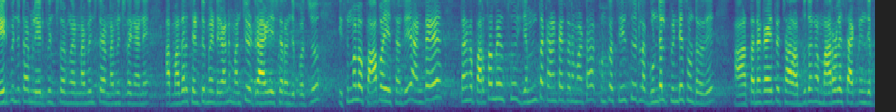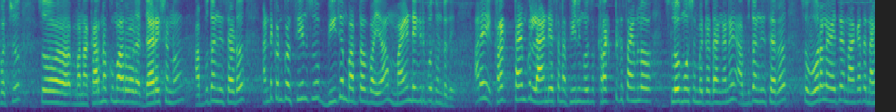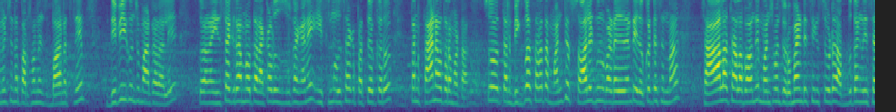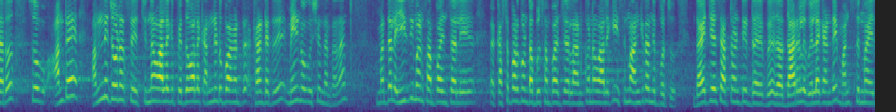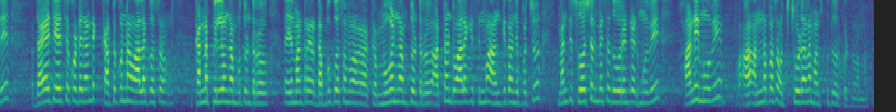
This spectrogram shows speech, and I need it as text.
ఏడిపించే టైంలో ఏడిపించడం కానీ నవ్వించడం నవ్వించడం కానీ ఆ మదర్ సెంటిమెంట్ కానీ మంచిగా డ్రాగ్ చేశారని చెప్పొచ్చు. ఈ సినిమాలో పాప చేసింది. అంటే తనకు పర్ఫార్మెన్స్ ఎంత కనెక్ట్ కట్ అయితే అనమాట కొన్ని సీన్స్ ఇట్లా గుండెలు పిండేసి ఉంటుంది. తనకైతే చాలా అద్భుతంగా మార్వలెస్ యాక్టింగ్ చెప్పొచ్చు. సో మన కర్ణ కుమార్ డైరెక్షన్ అద్భుతంగా చేశాడు. అంటే కొన్ని కొన్ని సీన్స్ బీజం పడుతుంది భయ్య మైండ్ ఎగిరిపోతుంటుంది. అరే కరెక్ట్ టైంకి ల్యాండ్ చేస్తాను ఫీలింగ్ వస్తుంది. కరెక్ట్ టైంలో స్లో మోషన్ పెట్టడం కానీ అద్భుతంగా చేశారు. సో ఓవరాల్ అయితే నాకైతే నవ్వించిన పర్ఫార్మెన్స్ బాగా నచ్చింది. దివి గురించి మాట్లాడాలి. సో నా ఇన్స్టాగ్రామ్లో తను అక్కడ చూసినా కానీ ఈ సినిమా చూసాక ప్రతి ఒక్కరు తన ఫ్యాన్ అవుతారనమాట సో తన బిగ్ బాస్ తర్వాత మంచి సాలిడ్ మూవీ పడేది అంటే ఇది ఒకటే సినిమా. చాలా చాలా బాగుంది. మంచి మంచి రొమాంటిక్ సీన్స్ కూడా అద్భుతంగా తీశారు. సో అంటే అన్ని జోనర్స్ చిన్న వాళ్ళకి పెద్ద అన్నిటి బాగా కనెక్ట్ అవుతుంది. మెయిన్గా ఒక విషయం ఏంటంటే మధ్యలో ఈజీ మనం సంపాదించాలి కష్టపడుకుని డబ్బులు సంపాదించాలి అనుకున్న వాళ్ళకి ఈ సినిమా అంకితం చెప్పొచ్చు. దయచేసి అటువంటి దారిలో వెళ్ళకండి. మంచి సినిమా ఇది. దయచేసి ఒకటి ఏంటంటే కట్టుకున్న వాళ్ళ కోసం కన్న పిల్లల్ని చంపుతుంటారు. ఏమంటారు డబ్బు కోసం ముగని చంపుతుంటారు. అటువంటి వాళ్ళకి సినిమా అంకితం చెప్పొచ్చు. మంచి social message oriented movie Honey movie అన్న పర్సన్ వచ్చి చూడాలని మనస్ఫూర్తి కోరుకుంటున్నాను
